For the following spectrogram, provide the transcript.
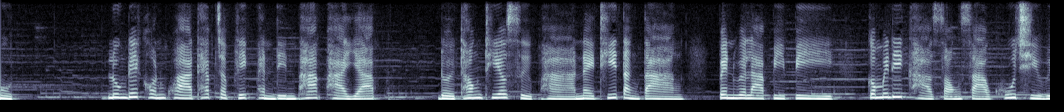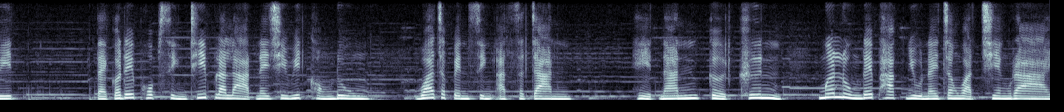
มุทร ลุงได้ค้นคว้าแทบจะพลิกแผ่นดินภาคพายับโดยท่องเที่ยวสืบหาในที่ต่างๆ เป็นเวลาปีๆ ก็ไม่ได้ข่าวสองสาวคู่ชีวิต แต่ก็ได้พบสิ่งที่ประหลาดในชีวิตของลุง ว่าจะเป็นสิ่งอัศจรรย์ เหตุนั้นเกิดขึ้นเมื่อลุงได้พักอยู่ในจังหวัดเชียงราย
